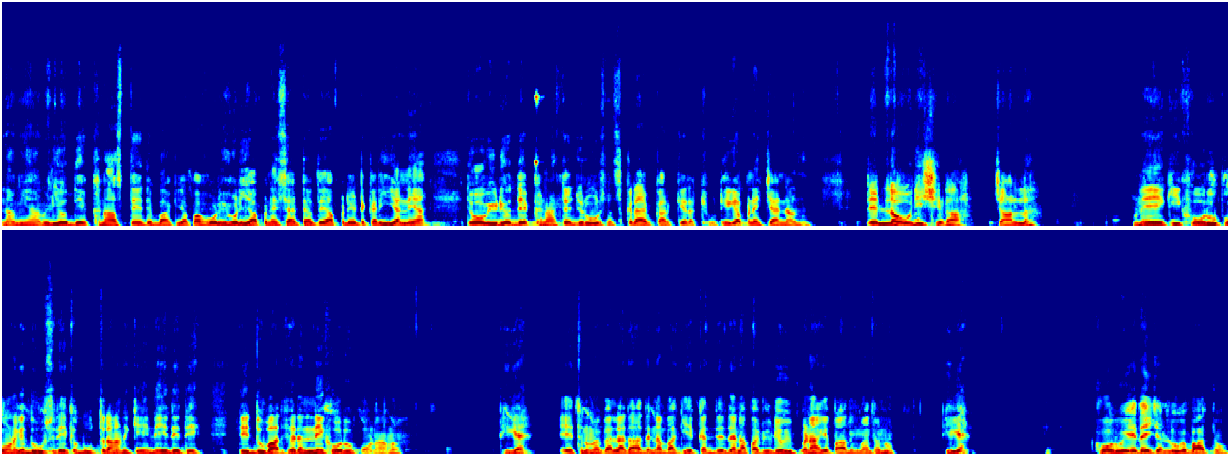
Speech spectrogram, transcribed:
ਨਵੀਆਂ ਵੀਡੀਓ ਦੇਖਣ ਵਾਸਤੇ ਤੇ ਬਾਕੀ ਆਪਾਂ ਹੌਲੀ ਹੌਲੀ ਆਪਣੇ ਸੈਟਅਪ ਤੇ ਅਪਡੇਟ ਕਰੀ ਜਾਂਦੇ ਆ ਤੇ ਉਹ ਵੀਡੀਓ ਦੇਖਣ ਵਾਸਤੇ ਜਰੂਰ ਸਬਸਕ੍ਰਾਈਬ ਕਰਕੇ ਰੱਖਿਓ, ਠੀਕ ਹੈ ਆਪਣੇ ਚੈਨਲ ਨੂੰ। ਤੇ ਲਓ ਜੀ ਸ਼ੇਰਾ, ਚੱਲ। ਹੁਣ ਇਹ ਕੀ ਖੋਰੂ ਪਾਉਣਗੇ, ਦੂਸਰੇ ਕਬੂਤਰ ਆਣ ਕੇ ਨੇ ਇਹਦੇ ਤੇ। ਤੇ ਇਦੋਂ ਬਾਅਦ ਫਿਰ ਅੰਨੇ ਖੋਰੂ ਪਾਉਣਾ ਵਾ। ਠੀਕ ਹੈ? ਇਹ ਤੁਹਾਨੂੰ ਮੈਂ ਪਹਿਲਾਂ ਦੱਸ ਦਿੰਦਾ, ਬਾਕੀ ਇੱਕ ਅੱਧੇ ਦਿਨ ਆਪਾਂ ਵੀਡੀਓ ਵੀ ਬਣਾ ਕੇ ਪਾ ਦੂੰਗਾ ਤੁਹਾਨੂੰ। ਠੀਕ ਹੈ? ਖੋਰੂ, ਇਹਦਾ ਹੀ ਚੱਲੂਗਾ ਬਾਅਦ ਤੋਂ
